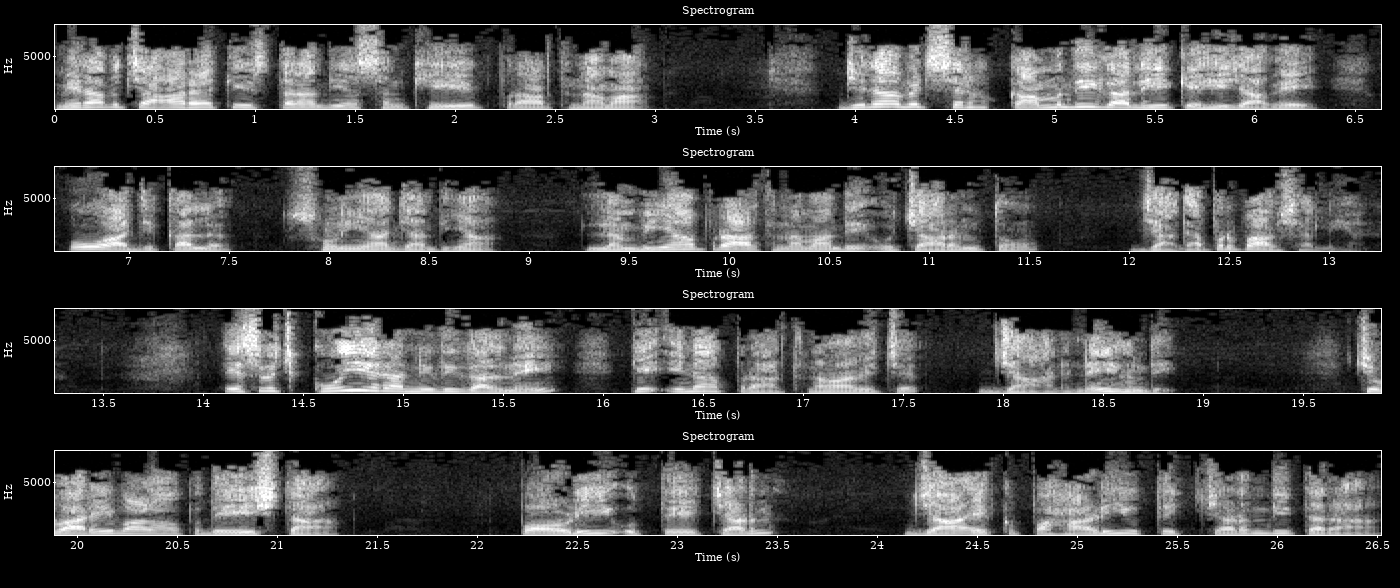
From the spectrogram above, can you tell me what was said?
ਮੇਰਾ ਵਿਚਾਰ ਹੈ ਕਿ ਇਸ ਤਰ੍ਹਾਂ ਦੀਆਂ ਸੰਖੇਪ ਪ੍ਰਾਰਥਨਾਵਾਂ, ਜਿਨ੍ਹਾਂ ਵਿੱਚ ਸਿਰਫ ਕੰਮ ਦੀ ਗੱਲ ਹੀ ਕਹੀ ਜਾਵੇ, ਉਹ ਅੱਜਕੱਲ ਸੁਣੀਆਂ ਜਾਂਦੀਆਂ ਲੰਬੀਆਂ ਪ੍ਰਾਰਥਨਾਵਾਂ ਦੇ ਉਚਾਰਨ ਤੋਂ ਜ਼ਿਆਦਾ ਪ੍ਰਭਾਵਸ਼ਾਲੀ ਹਨ। ਇਸ ਵਿੱਚ ਕੋਈ ਹੈਰਾਨੀ ਦੀ ਗੱਲ ਨਹੀਂ ਕਿ ਇਹਨਾਂ ਪ੍ਰਾਰਥਨਾਵਾਂ ਵਿੱਚ ਜਾਨ ਨਹੀਂ ਹੁੰਦੀ। ਚੁਬਾਰੇ ਵਾਲਾ ਉਪਦੇਸ਼ ਤਾਂ ਪੌੜੀ ਉੱਤੇ ਚੜਨ ਜਾਂ ਇੱਕ ਪਹਾੜੀ ਉੱਤੇ ਚੜਨ ਦੀ ਤਰ੍ਹਾਂ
